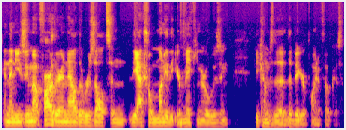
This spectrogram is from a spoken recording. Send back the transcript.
and then you zoom out farther, and now the results and the actual money that you're making or losing becomes the, the bigger point of focus.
